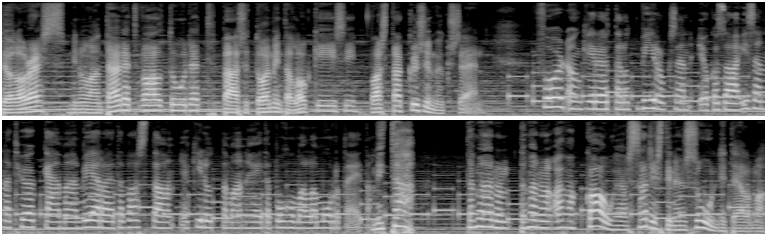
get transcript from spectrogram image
Dolores, minulla on täydet valtuudet, pääsy toimintalogiisi, vastaa kysymykseen. Ford on kirjoittanut viruksen, joka saa isännät hyökkäämään vieraita vastaan ja kiduttamaan heitä puhumalla murteita. Mitä? Tämähän on, tämähän on aivan kauhea sadistinen suunnitelma.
